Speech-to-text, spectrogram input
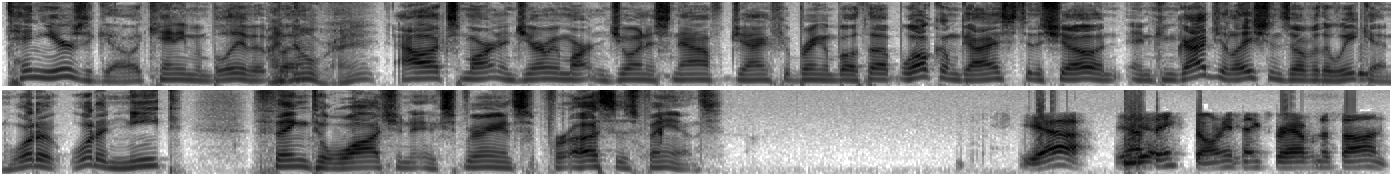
ten years ago. I can't even believe it. I but know, right? Alex Martin and Jeremy Martin join us now. Jack, if you bring them both up, welcome guys to the show, and, and congratulations over the weekend. What a what a neat thing to watch and experience for us as fans. Yeah, yeah, Thanks, Tony. Thanks for having us on.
